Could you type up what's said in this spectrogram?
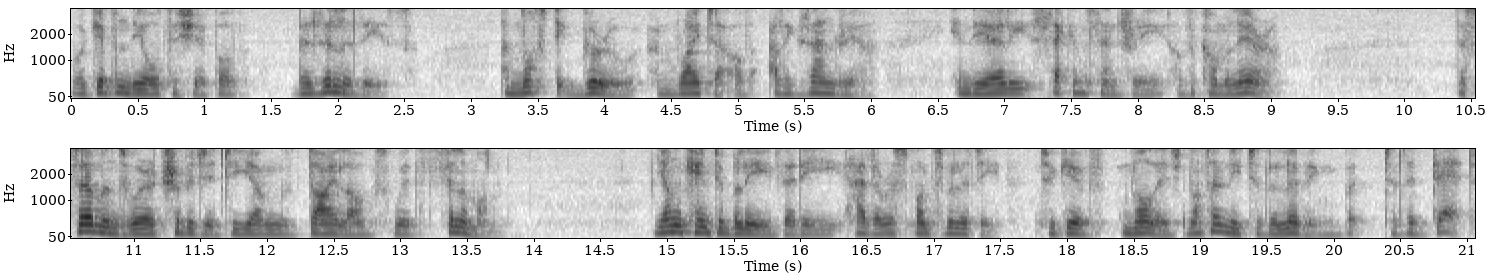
were given the authorship of Basilides, a Gnostic guru and writer of Alexandria in the early second century of the Common Era. The sermons were attributed to Jung's dialogues with Philemon. Jung came to believe that he had a responsibility to give knowledge not only to the living but to the dead.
